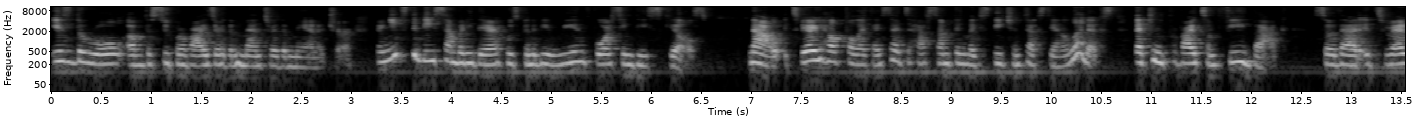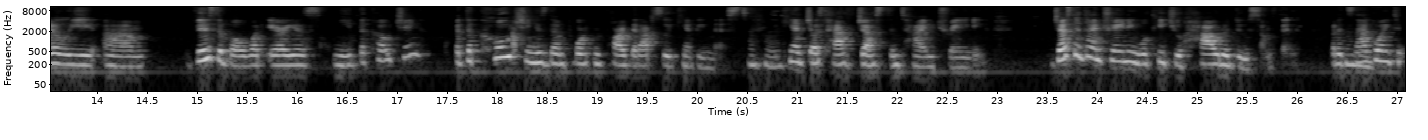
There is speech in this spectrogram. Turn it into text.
is the role of the supervisor, the mentor, the manager. There needs to be somebody there who's going to be reinforcing these skills. Now, it's very helpful, like I said, to have something like speech and text analytics that can provide some feedback so that it's readily um, visible what areas need the coaching. But the coaching is the important part that absolutely can't be missed. Mm-hmm. You can't just have just in time training. Just in time training will teach you how to do something, but it's mm-hmm. not going to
